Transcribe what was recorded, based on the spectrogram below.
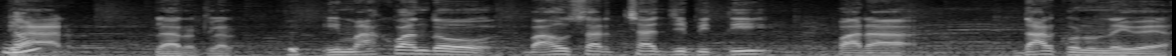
Claro, claro, claro. Y más cuando vas a usar ChatGPT para dar con una idea.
